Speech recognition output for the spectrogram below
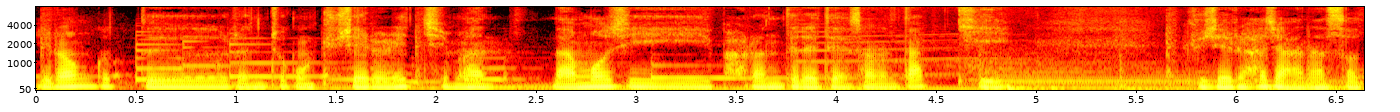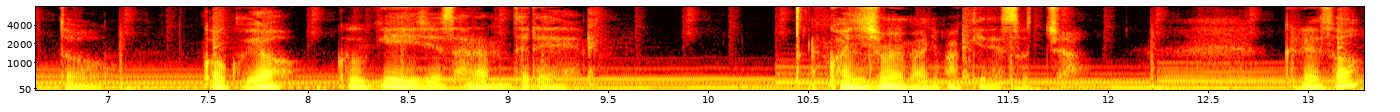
이런 것들은 조금 규제를 했지만, 나머지 발언들에 대해서는 딱히 규제를 하지 않았었던 거고요. 그게 이제 사람들의 관심을 많이 받게 됐었죠. 그래서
